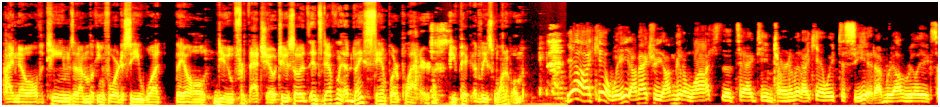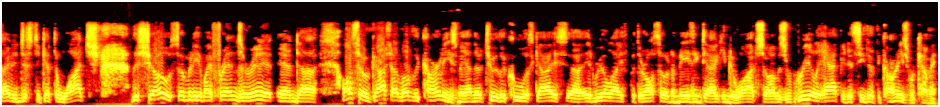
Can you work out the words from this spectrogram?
I know all the teams and I'm looking forward to see what they all do for that show too. So it's, it's definitely a nice sampler platter if you pick at least one of them. Yeah, I can't wait. I'm actually I'm gonna watch the tag team tournament. I can't wait to see it. I'm, re- I'm really excited just to get to watch the show. So many of my friends are in it. And uh, also, gosh, I love the Carnies, man. They're two of the coolest guys uh, in real life, but they're also an amazing tag team to watch. So I was really happy to see that the Carnies were coming.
